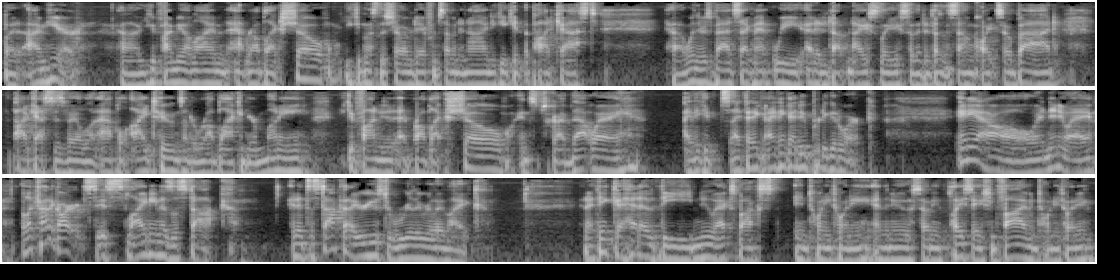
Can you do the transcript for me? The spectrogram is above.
But I'm here. Uh, you can find me online at Rob Black Show. You can listen to the show every day from 7 to 9. You can get the podcast uh, when there's a bad segment, we edit it up nicely so that it doesn't sound quite so bad. The podcast is available on Apple iTunes under Rob Black and Your Money. You can find it at Rob Black Show and subscribe that way. I think it's I think I think I do pretty good work. Anyhow, and anyway, Electronic Arts is sliding as a stock, and it's a stock that I used to really really like. And I think ahead of the new Xbox in 2020 and the new Sony PlayStation 5 in 2020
